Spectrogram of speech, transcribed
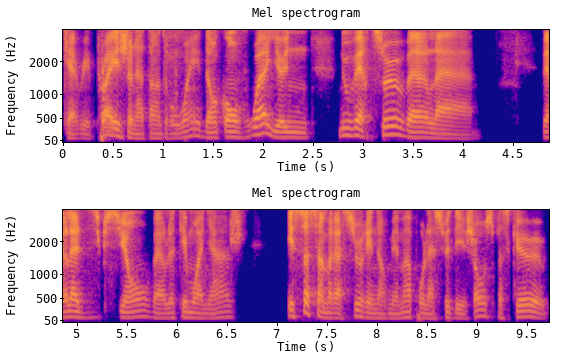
Carey Price, Jonathan Drouin. Donc, on voit, il y a une, ouverture vers la, vers la discussion, vers le témoignage. Et ça, ça me rassure énormément pour la suite des choses parce que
